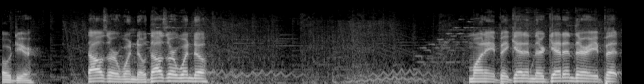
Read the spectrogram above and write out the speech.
Oh dear. That was our window. That was our window. Come on, 8-bit. Get in there. Get in there, 8-bit.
